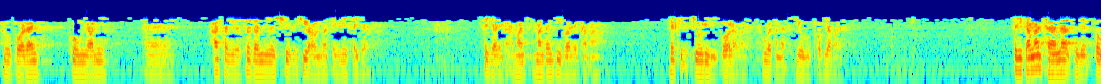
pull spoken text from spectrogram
အခုပေါ်တိုင်းကိုမရလေးအဲအားဆိုင်ရဆွဆွမြည်ရှိလို့ရှိအောင်ဒီမှာစိတ်ကလေးစိုက်ကြစိုက်ကြတဲ့အခါအမှန်အမှန်တိုင်းကြည့်သွားတဲ့အခါမှာလက်ရှိအကျိုးလေးတွေပေါ်လာပါတယ်ဝေဒနာအကျိုးကိုပေါ်ပြပါတယ်အဲဒီကမ္မဌာနဆိုတဲ့ပုံ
